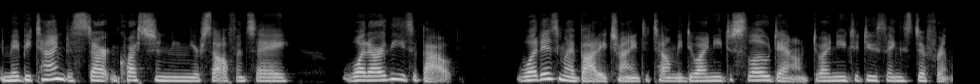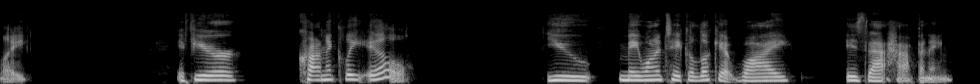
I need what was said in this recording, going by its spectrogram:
it may be time to start and questioning yourself and say, what are these about? What is my body trying to tell me? Do I need to slow down? Do I need to do things differently? If you're chronically ill, you may want to take a look at why is that happening?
